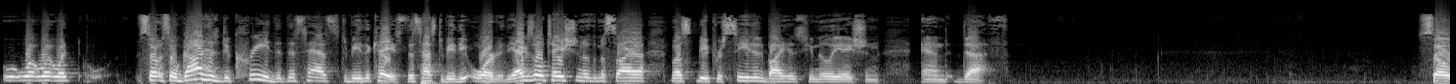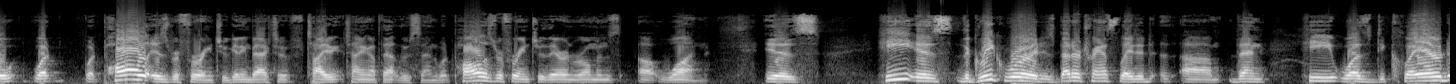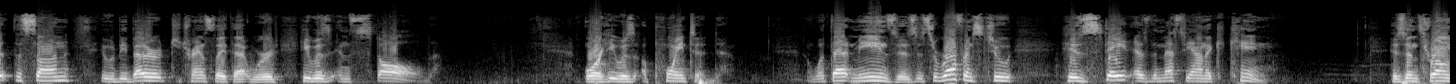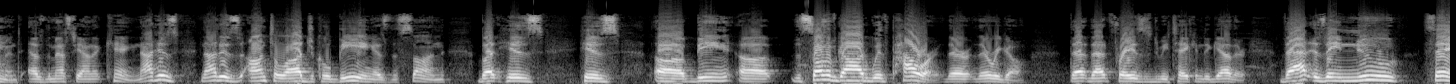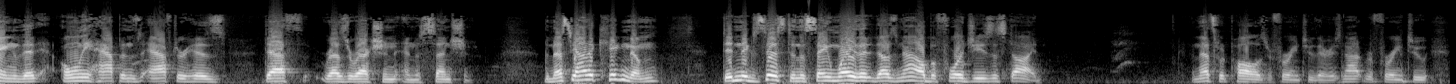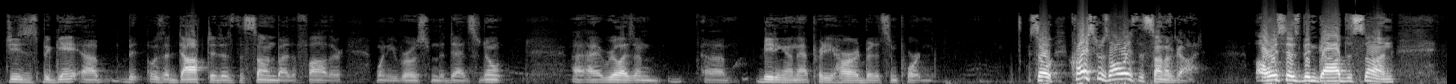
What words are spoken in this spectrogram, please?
what, what, what, so, so God has decreed that this has to be the case. This has to be the order. The exaltation of the Messiah must be preceded by his humiliation and death. So what what Paul is referring to, getting back to tying, tying up that loose end, what Paul is referring to there in Romans uh, 1 is he is the Greek word is better translated um, than he was declared the son. It would be better to translate that word he was installed or he was appointed. And what that means is it's a reference to his state as the messianic king. His enthronement as the messianic king. Not his, not his ontological being as the son, but his, his uh, being uh, the Son of God with power. There, there we go. That, that phrase is to be taken together. That is a new thing that only happens after his death, resurrection, and ascension. The Messianic kingdom didn't exist in the same way that it does now before Jesus died. And that's what Paul is referring to there. He's not referring to Jesus began, uh, was adopted as the Son by the Father when he rose from the dead. So don't, I, I realize I'm uh, beating on that pretty hard, but it's important. So Christ was always the Son of God, always has been God the Son,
